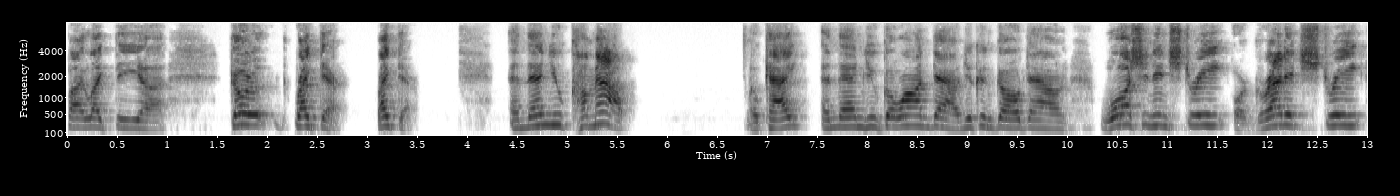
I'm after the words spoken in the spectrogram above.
By like the, uh, go right there, right there and then you come out okay? And then you go on down. You can go down washington street or greenwich street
